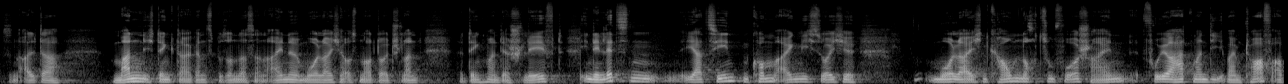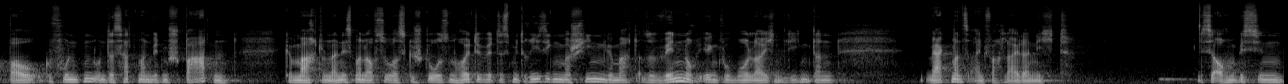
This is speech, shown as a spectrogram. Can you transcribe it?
Das ist ein alter Mann. Ich denke da ganz besonders an eine Moorleiche aus Norddeutschland. Da denkt man, der schläft. In den letzten Jahrzehnten kommen eigentlich solche Moorleichen kaum noch zum Vorschein. Früher hat man die beim Torfabbau gefunden und das hat man mit dem Spaten gemacht und dann ist man auf sowas gestoßen. Heute wird das mit riesigen Maschinen gemacht. Also wenn noch irgendwo Moorleichen liegen, dann merkt man es einfach leider nicht. Ist ja auch ein bisschen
